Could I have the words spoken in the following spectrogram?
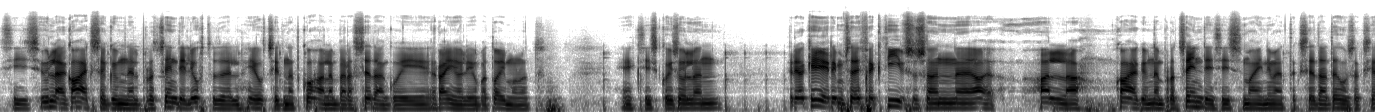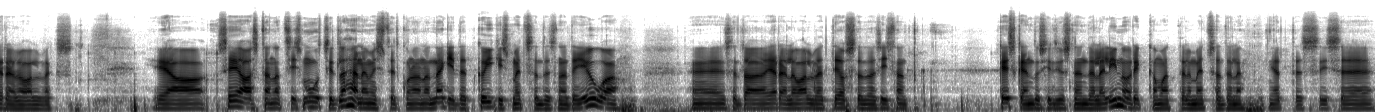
siis üle kaheksakümnel protsendil juhtudel jõudsid nad kohale pärast seda, kui raie oli juba toimunud ehk siis, kui sul on reageerimise efektiivsus on äh, alla kahekümne protsendi, siis ma ei nimetaks seda tõhusaks järelevalveks. ja see aasta nad siis muutsid lähenemist, et kuna nad nägid, et kõigis metsades nad ei jõua äh, seda järelevalvet teostada, siis nad keskendusid just nendele linnurikkamatele metsadele, jättes siis äh,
